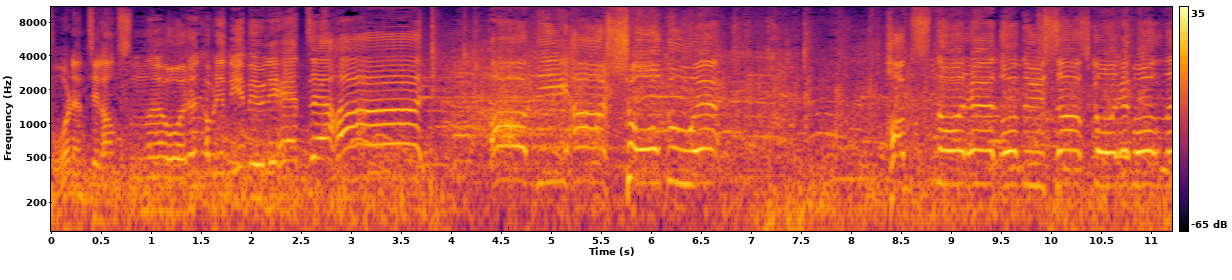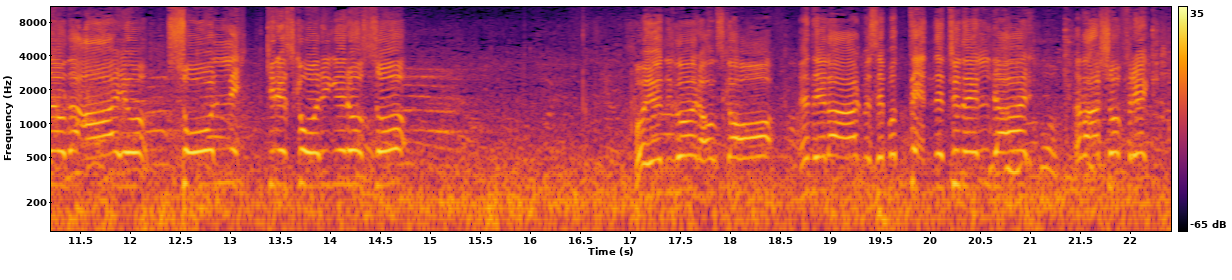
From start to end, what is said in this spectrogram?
får den til Hansen. Året kan bli en ny mulighet her! Og de er så gode! Hansen, og Rød og Nusa skårer målene, og det er jo så lekre skåringer også! Og Ødegaard han skal ha en del av æren, men se på denne tunnelen der! Den er så frekk!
